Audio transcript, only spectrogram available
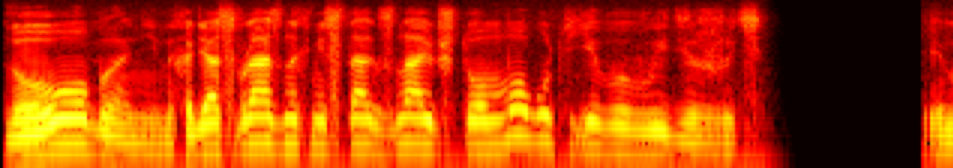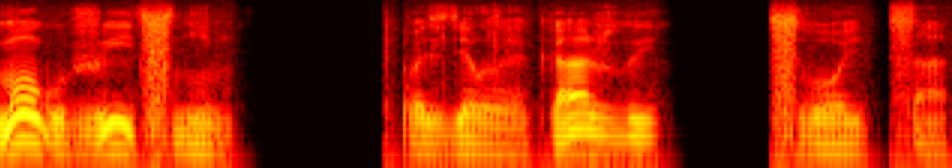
но оба они, находясь в разных местах, знают, что могут его выдержать и могут жить с ним, возделывая каждый свой сад.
